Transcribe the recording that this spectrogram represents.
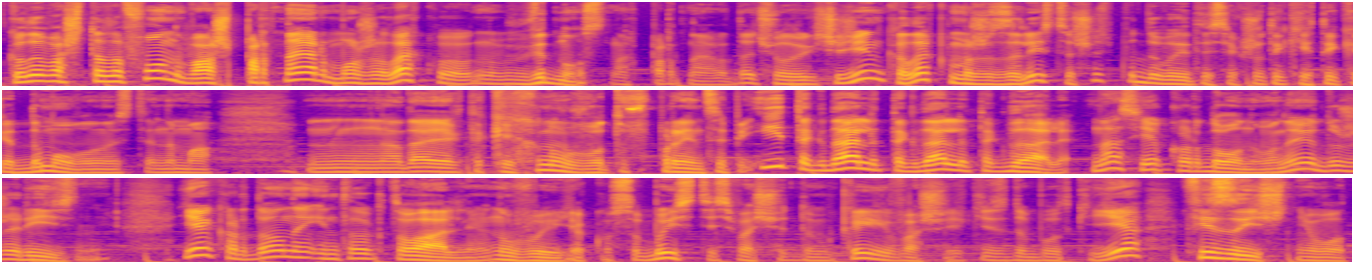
Коли ваш телефон, ваш партнер може легко, ну, в відносинах партнера, да, чоловік чи жінка, легко може залізти, щось подивитися, якщо таких таких домовленостей нема. Да, як таких, ну от в принципі, і так далі, так далі, так далі. У нас є кордони, вони є дуже різні. Є кордони інтелектуальні, ну ви як особистість, ваші думки, ваші якісь здобутки. Є фізичні, от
